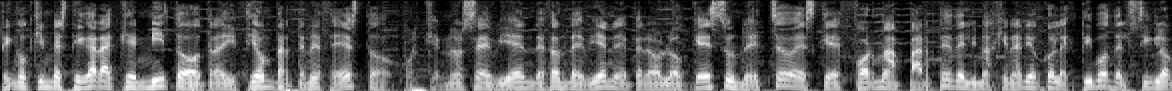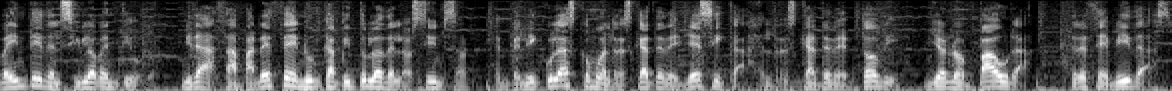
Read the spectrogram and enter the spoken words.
Tengo que investigar a qué mito o tradición pertenece esto, porque no sé bien de dónde viene, pero lo que es un hecho es que forma parte del imaginario colectivo del siglo XX y del siglo XXI. Mirad, aparece en un capítulo de Los Simpson, en películas como El rescate de Jessica, El rescate de Toby, Yo no Paura, Trece vidas,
